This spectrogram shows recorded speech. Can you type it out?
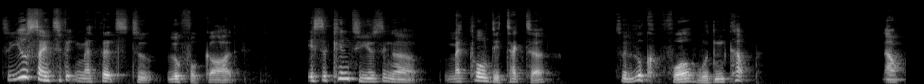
to use scientific methods to look for God is akin to using a metal detector to look for a wooden cup. Now,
